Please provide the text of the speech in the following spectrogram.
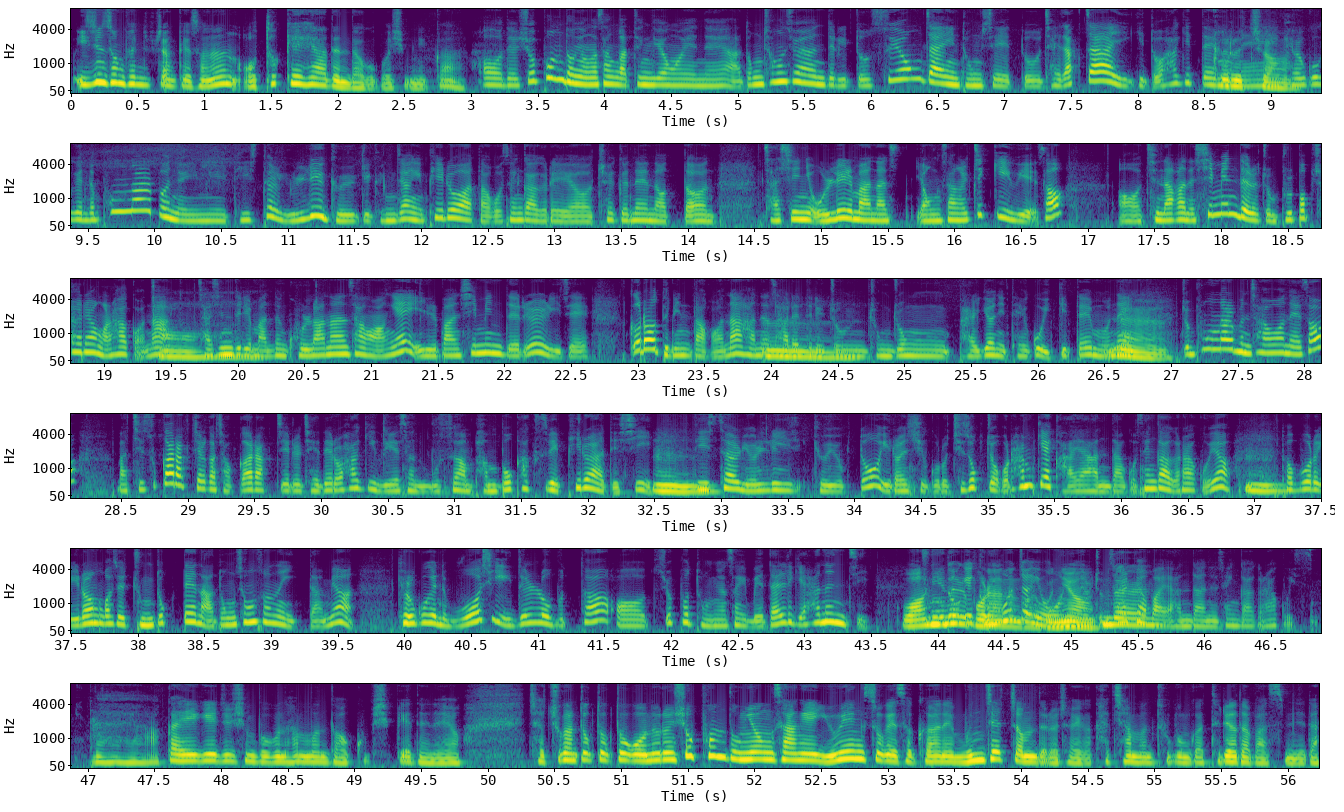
이진성 편집장께서는 어떻게 해야 된다고 보십니까? 어, 네. 쇼폼 동영상 같은 경우에는 아동 청소년들이 또 수용자인 동시에 또 제작자이기도 하기 때문에 그렇죠. 결국에는 폭넓은 의미의 디지털 윤리 교육이 굉장히 필요하다고 생각을 해요. 최근에는 어떤 자신이 올릴 만한 영상을 찍기 위해서 어, 지나가는 시민들을 좀 불법 촬영을 하거나 어. 자신들이 만든 곤란한 상황에 일반 시민들을 이제 끌어들인다거나 하는 사례들이 음. 좀 종종 발견이 되고 있기 때문에 네. 좀 폭넓은 차원에서 마치 숟가락질과 젓가락질을 제대로 하기 위해서는 무수한 반복 학습이 필요하듯이 음. 디지털 윤리 교육도 이런 식으로 지속적으로 함께 가야 한다고 생각을 하고요. 음. 더불어 이런 것에 중독된 아동 청소년이 있다면 결국에는 무엇이 이들로부터 어, 쇼포 동영상이 매달리게 하는지 중독의 근본적인 원인을 좀 네. 살펴봐야 한다는 생각을 하고 있습니다. 네, 아까 얘기해 주신 부분 한 번 더 곱씹게 되네요. 자, 주간 똑똑똑 오늘은 쇼폼 동영상의 유행 속에서 그 안에 문제점들을 저희가 같이 한번 두 분과 들여다봤습니다.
